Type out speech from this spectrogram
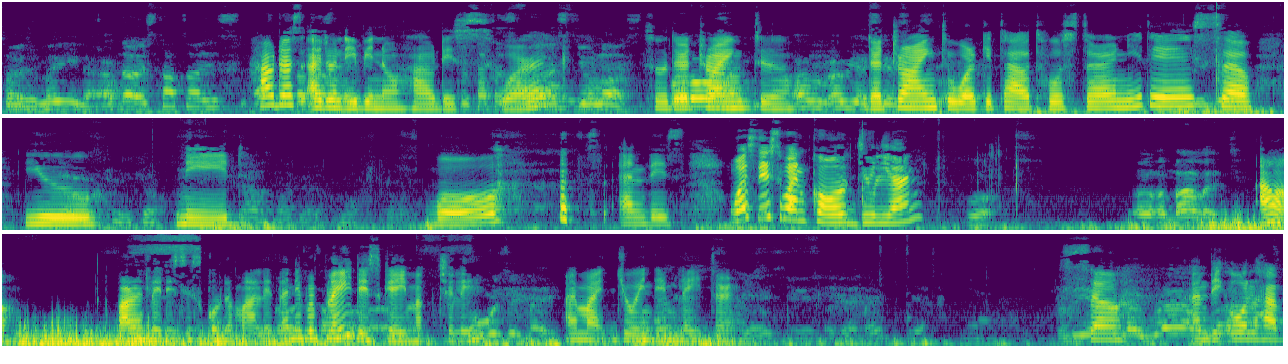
Tata. So it's me now. No, it's Tata. It's how does I don't even know how this Tata's works. first, You're. So they're trying to. Oh, oh yes, they're yes, trying to work it out whose turn it is. So you need balls and this. What's this one called, Julian? Uh, a mallet. Oh, apparently this is called a mallet. I never played this game actually. Or is it me? I might join them later. So, and they all have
